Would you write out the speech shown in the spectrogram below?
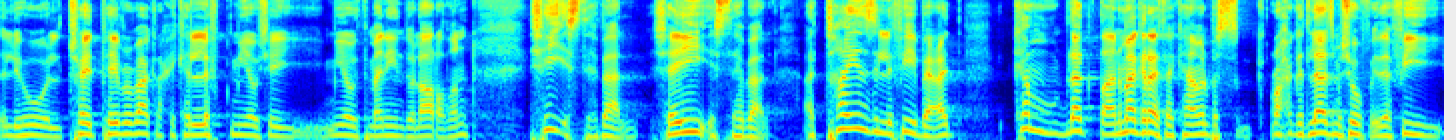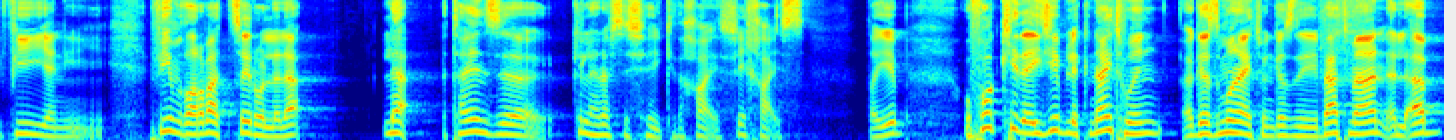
اللي هو ال trade paperback راح يكلفك 100 وشيء 180 دولار أظن. شيء استهبال شيء استهبال. ال tie-ins اللي فيه بعد كم لقطة أنا ما قريتها كامل بس راح قلت لازم أشوف إذا في في يعني في مضاربات تصير ولا لا. لا tie-ins آه، كلها نفس الشيء كذا خايس شيء خايس. طيب وفوق كذا يجيب لك نايت وينج قصدي مو نايت وينج قصدي باتمان الأب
